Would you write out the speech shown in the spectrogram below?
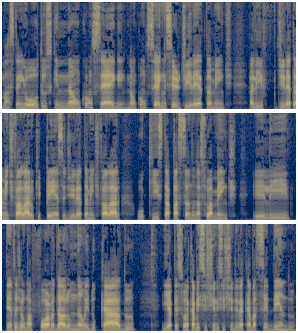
mas tem outros que não conseguem, não conseguem ser diretamente ali, diretamente falar o que pensa, diretamente falar o que está passando na sua mente. Ele tenta de alguma forma dar um não educado e a pessoa acaba insistindo, insistindo, ele acaba cedendo,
